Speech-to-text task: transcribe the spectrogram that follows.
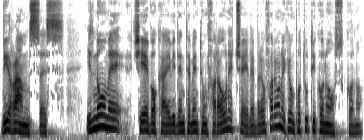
di Ramses Il nome ci evoca evidentemente un faraone celebre, un faraone che un po' tutti conoscono.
